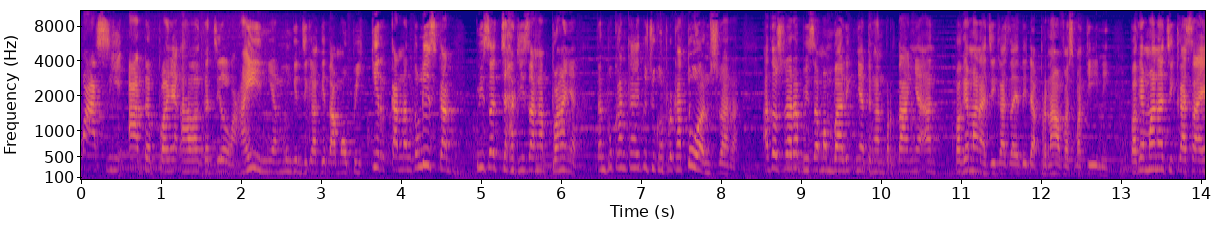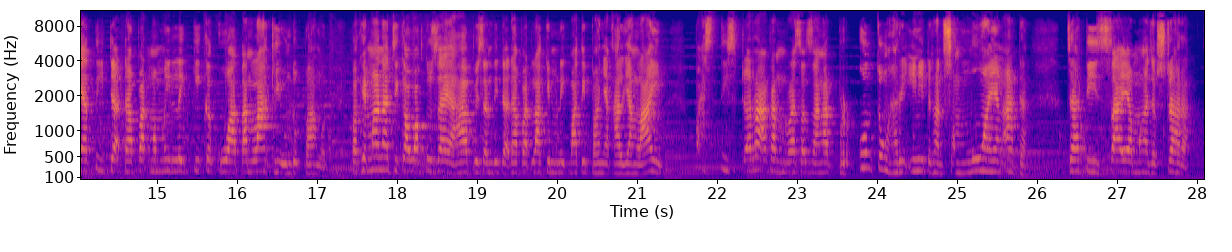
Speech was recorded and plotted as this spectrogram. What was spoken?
masih ada banyak hal kecil lain yang mungkin jika kita mau pikirkan dan tuliskan bisa jadi sangat banyak. Dan bukankah itu juga berkat Tuhan saudara? Atau saudara bisa membaliknya dengan pertanyaan bagaimana jika saya tidak bernafas pagi ini? Bagaimana jika saya tidak dapat memiliki kekuatan lagi untuk bangun? Bagaimana jika waktu saya habis dan tidak dapat lagi menikmati banyak hal yang lain? Pasti saudara akan merasa sangat beruntung hari ini dengan semua yang ada. Jadi saya mengajak saudara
